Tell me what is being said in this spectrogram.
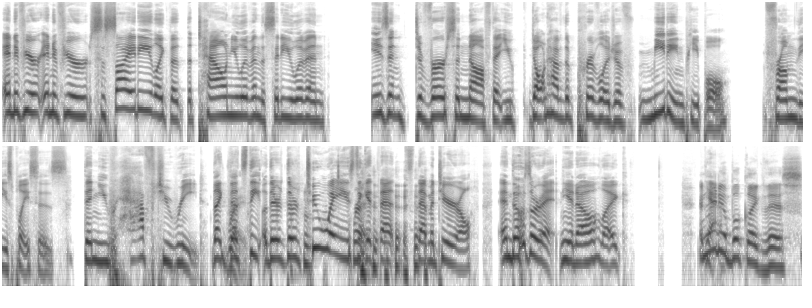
and if you're and if your society like the the town you live in the city you live in isn't diverse enough that you don't have the privilege of meeting people from these places then you have to read. Like that's the there there are two ways to get that that material and those are it you know? Like And Yeah. reading a book like this,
